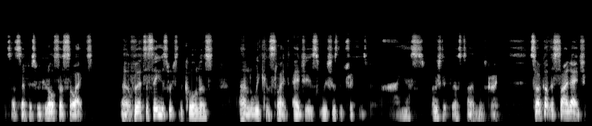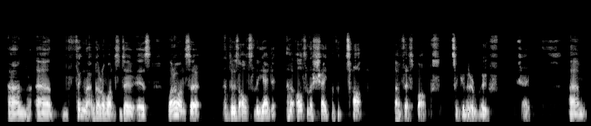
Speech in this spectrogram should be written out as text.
outside surface. We can also select uh, vertices, which are the corners, and we can select edges, which is the trickiest bit. Ah, yes, managed it first time. That's great. So I've got this side edge, and uh, the thing that I'm going to want to do is what I want to do is alter the edit, uh, alter the shape of the top of this box to give it a roof shape. Um,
